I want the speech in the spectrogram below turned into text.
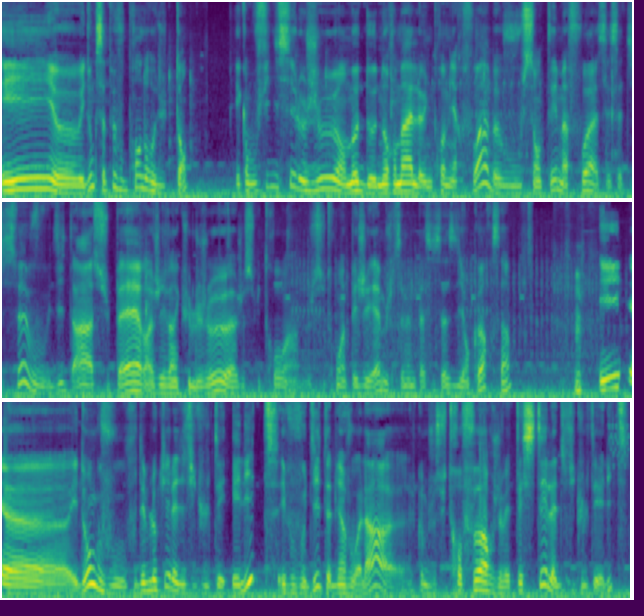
Et donc ça peut vous prendre du temps. Et quand vous finissez le jeu en mode normal une première fois, bah, vous vous sentez, ma foi, assez satisfait. Vous vous dites ah super, j'ai vaincu le jeu, je suis trop un, je suis trop un PGM, je sais même pas si ça se dit encore ça. Et, euh, et donc vous, vous débloquez la difficulté élite et vous vous dites eh bien voilà, euh, comme je suis trop fort, je vais tester la difficulté élite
